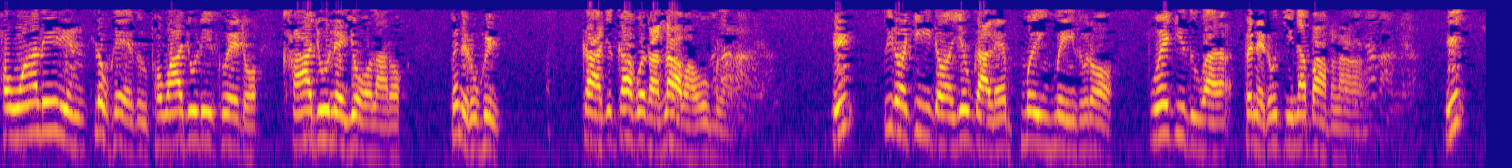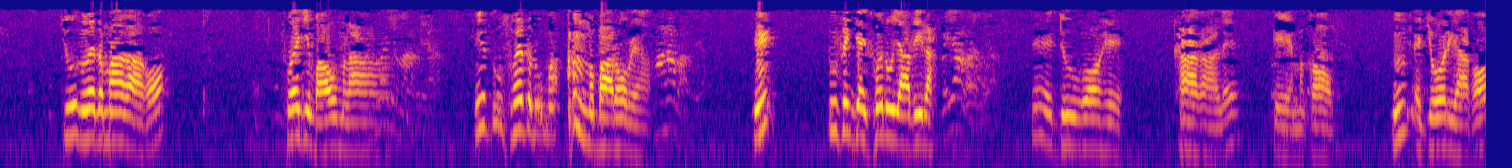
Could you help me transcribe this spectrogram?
ဖဝါးလေးတွေလှုပ်ခဲ့ဆိုဖဝါးကျိုးလေးဆွဲတော့ခါကျိုးနဲ့ယော့လာတော့ဘယ်နဲ့တော့ခွေးကာကားခွက်ကလှပါဦးမလားဟင်ပြီးတော့ကြည့်တော့ရုပ်ကလည်းမှိန်မှိန်ဆိုတော့ပွဲကြည့်သူကဘယ်နဲ့တော့ကျင်납ပါမလားရပါဗျာဟင်ကျိုးဆွဲသမားကဟောဆွဲကျင်ပါဦးမလားဟုတ်ပါဗျာဟင်သူဆွဲတယ်လို့မမပါတော့ဗျာမှန်ပါဗျာ ဟင်သူစိတ်ကြိုက်ဆွဲလို့ရသေးလားမရပါဗျာအဲဒူကောဟဲ့ခါကလည်းကဲမကောင်းဟင်အကျော်တွေကဟော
